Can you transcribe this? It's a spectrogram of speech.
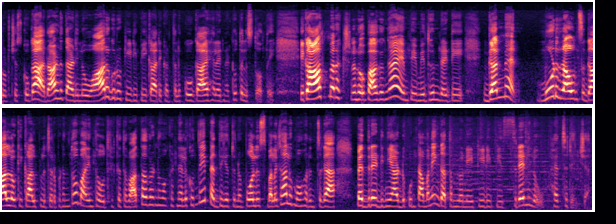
చోటు చేసుకోగా రాళ్ళ దాడిలో ఆరుగురు టీడీపీ కార్యకర్తలకు గాయాలైనట్టు తెలుస్తోంది. ఇక ఆత్మరక్షణలో భాగంగా ఎంపీ మిథున్ రెడ్డి గన్మెన్ మూడు రౌండ్స్ గాల్లోకి కాల్పులు జరపడంతో మరింత ఉద్రిక్తత వాతావరణం అక్కడ నెలకొంది. పెద్ద ఎత్తున పోలీసు బలగాలు మోహరించగా పెద్దిరెడ్డిని అడ్డుకుంటామని గతంలోని టీడీపీ శ్రేణులు హెచ్చరించారు.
